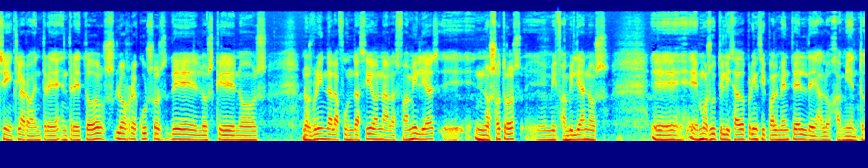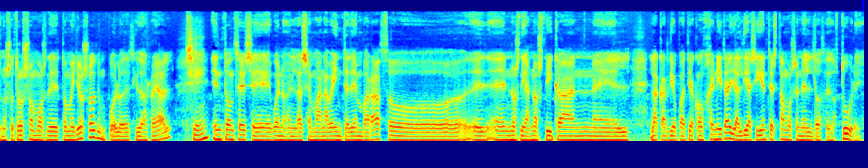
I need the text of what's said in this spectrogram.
Sí, claro, entre, entre todos los recursos de los que nos, nos brinda la Fundación a las familias, eh, nosotros, eh, mi familia, nos eh, hemos utilizado principalmente el de alojamiento. Nosotros somos de Tomelloso, de un pueblo de Ciudad Real. Sí. Entonces, bueno, en la semana 20 de embarazo nos diagnostican la cardiopatía congénita y al día siguiente estamos en el 12 de octubre.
